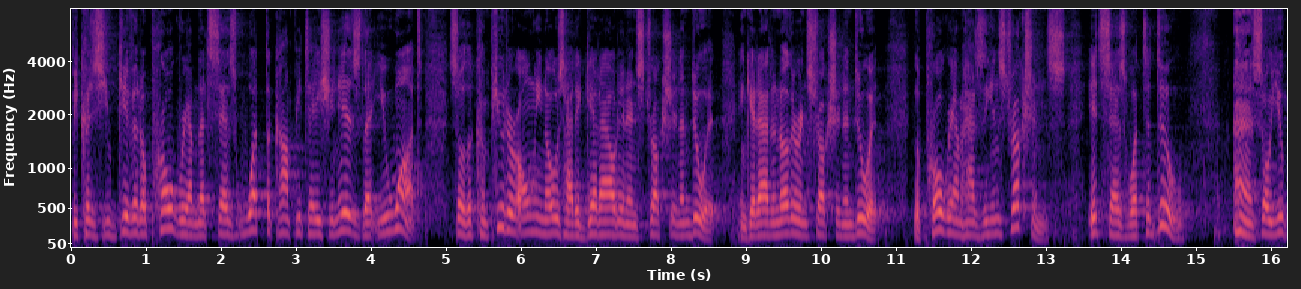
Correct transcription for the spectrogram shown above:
because you give it a program that says what the computation is that you want. So the computer only knows how to get out an instruction and do it, and get out another instruction and do it. The program has the instructions, it says what to do. so you,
